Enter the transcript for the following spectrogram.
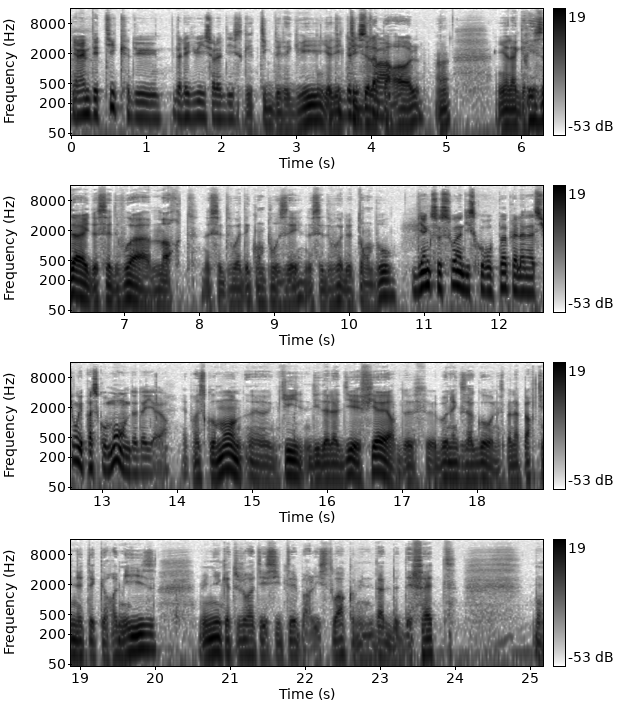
Il y a même des tics du, de l'aiguille sur le disque. Des tics de l'aiguille, il y a des tics de tics de, la parole. hein. Il y a la grisaille de cette voix morte, de cette voix décomposée, de cette voix de tombeau. Bien que ce soit un discours au peuple, à la nation et presque au monde d'ailleurs. Et presque au monde, euh, qui, dit Daladier, est fier de ce bon hexagone, n'est-ce pas? La partie n'était que remise. Munich a toujours été cité par l'histoire comme une date de défaite. Bon,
